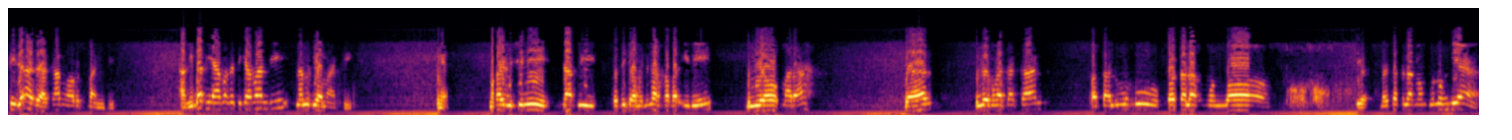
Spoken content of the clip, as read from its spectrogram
Tidak ada, kamu harus mandi. Akibatnya apa ketika mandi? Lalu dia mati. Ya. Maka di sini Nabi ketika mendengar kabar ini, beliau marah dan beliau mengatakan, "Qataluhu qatalahumullah." Ya, mereka telah membunuhnya.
